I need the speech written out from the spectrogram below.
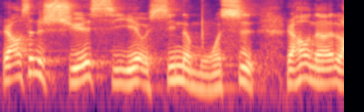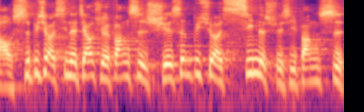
然后甚至学习也有新的模式。然后呢，老师必须要新的教学方式，学生必须要新的学习方式。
